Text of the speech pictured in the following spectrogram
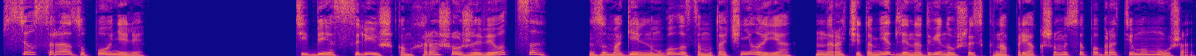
все сразу поняли». «Тебе слишком хорошо живется?» — за могильным голосом уточнила я, нарочито медленно двинувшись к напрягшемуся побратиму мужа.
